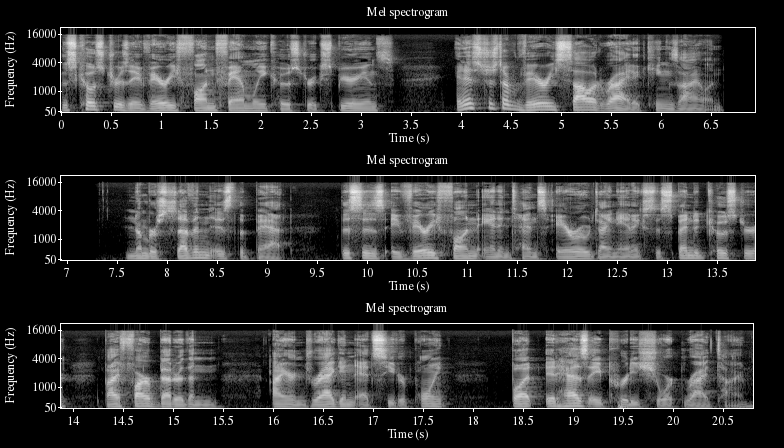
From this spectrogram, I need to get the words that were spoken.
this coaster is a very fun family coaster experience, and it's just a very solid ride at Kings Island. Number 7 is the Bat. This is a very fun and intense aerodynamic suspended coaster, by far better than Iron Dragon at Cedar Point, but it has a pretty short ride time.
